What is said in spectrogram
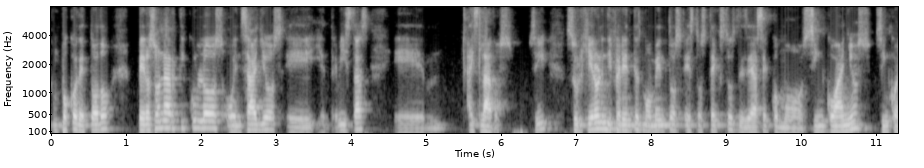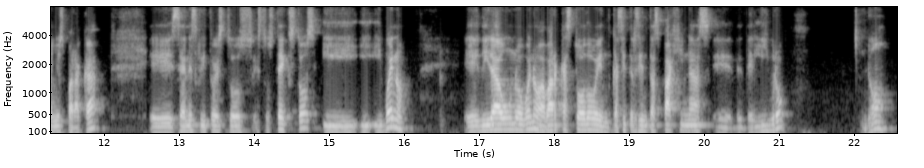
un poco de todo, pero son artículos o ensayos eh, y entrevistas eh, aislados. ¿Sí? Surgieron en diferentes momentos estos textos desde hace como cinco años, cinco años para acá. Eh, se han escrito estos, estos textos y, y- bueno, eh, dirá uno, bueno, abarcas todo en casi 300 páginas de- del libro. No.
